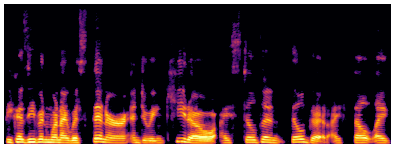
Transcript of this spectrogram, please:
because even when I was thinner and doing keto, I still didn't feel good. I felt like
